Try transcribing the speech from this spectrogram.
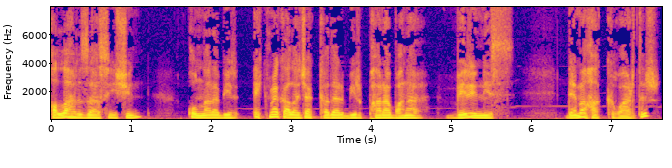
Allah rızası için onlara bir ekmek alacak kadar bir para bana veriniz deme hakkı vardır.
